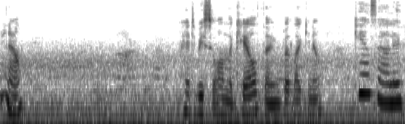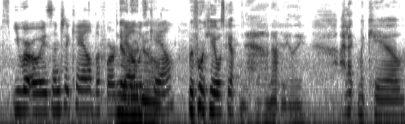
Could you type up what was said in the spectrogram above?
you know, I hate to be so on the kale thing, but like you know, kale salads. You were always into kale before No, kale no, was kale? Before kale was kale? No, not really. I like my kale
